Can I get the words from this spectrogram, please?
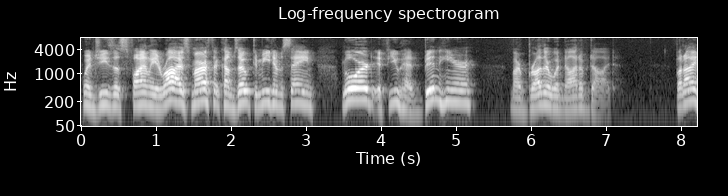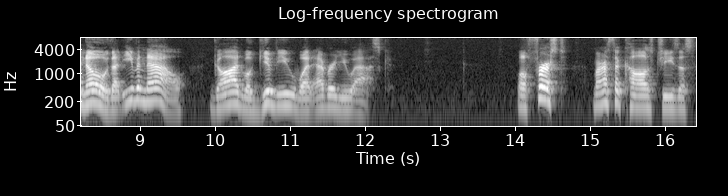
When Jesus finally arrives, Martha comes out to meet him, saying, Lord, if you had been here, my brother would not have died. But I know that even now, God will give you whatever you ask. Well, first, Martha calls Jesus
